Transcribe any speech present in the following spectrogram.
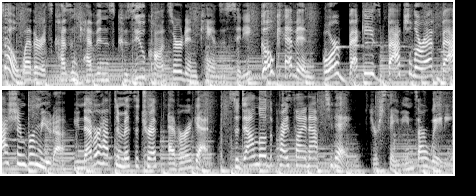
So, whether it's Cousin Kevin's Kazoo concert in Kansas City, go Kevin, or Becky's Bachelorette Bash in Bermuda, you never have to miss a trip ever again. So, download the Priceline app today. Your savings are waiting.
